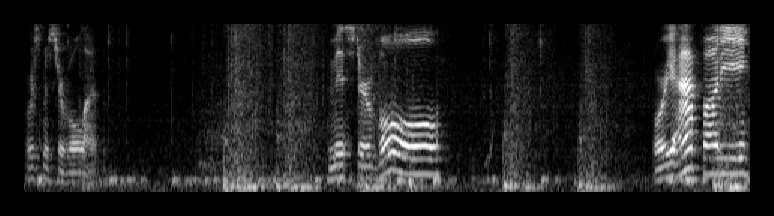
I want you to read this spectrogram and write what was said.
Where's Mr. Voll at? Mr. Voll! Where you at, buddy?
